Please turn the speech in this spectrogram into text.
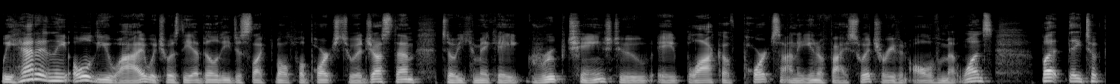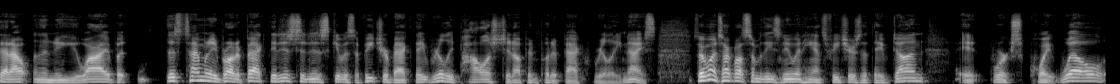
We had it in the old UI, which was the ability to select multiple ports to adjust them so you can make a group change to a block of ports on a UniFi switch or even all of them at once but they took that out in the new UI. But this time when they brought it back, they just didn't just give us a feature back. They really polished it up and put it back really nice. So I want to talk about some of these new enhanced features that they've done. It works quite well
